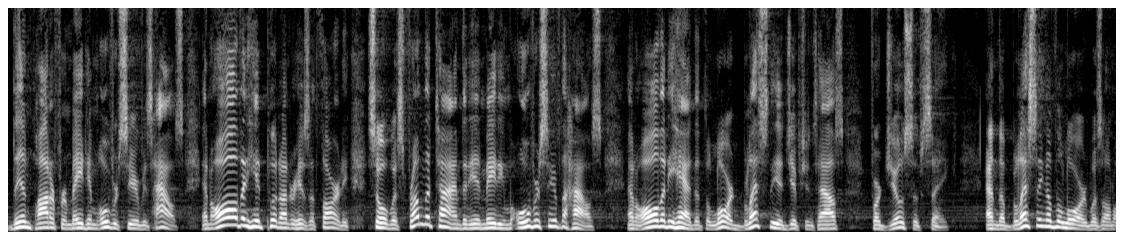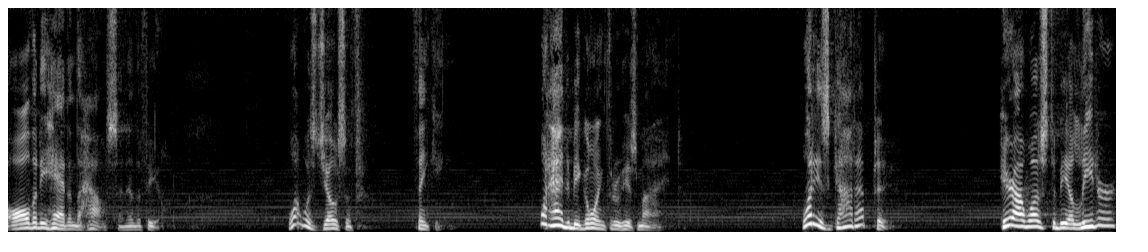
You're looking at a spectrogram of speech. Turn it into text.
Then Potiphar made him overseer of his house and all that he had put under his authority. So it was from the time that he had made him overseer of the house and all that he had that the Lord blessed the Egyptian's house for Joseph's sake. And the blessing of the Lord was on all that he had in the house and in the field. What was Joseph thinking? What had to be going through his mind? What is God up to? Here I was to be a leader.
